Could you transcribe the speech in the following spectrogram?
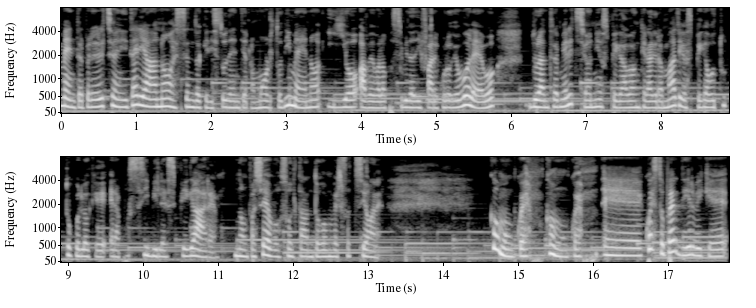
mentre per le lezioni di italiano, essendo che gli studenti erano molto di meno, io avevo la possibilità di fare quello che volevo. Durante le mie lezioni io spiegavo anche la grammatica, spiegavo tutto quello che era possibile spiegare, non facevo soltanto conversazione. Comunque, comunque, eh, questo per dirvi che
